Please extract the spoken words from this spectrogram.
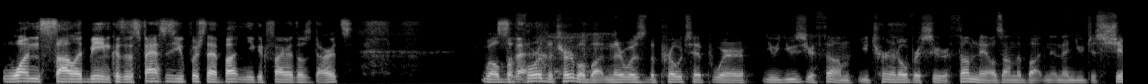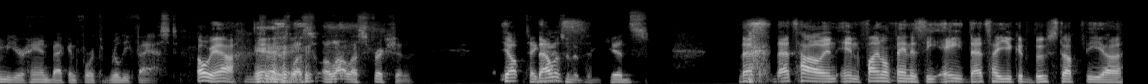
one solid beam because as fast as you push that button you could fire those darts. Well, So that- before the turbo button, there was the pro tip where you use your thumb, you turn it over so your thumbnails on the button, and then you just shimmy your hand back and forth really fast. Oh yeah. So there's less, a lot less friction. Yep. Take that that was the kids. that's that's how in, in Final Fantasy VIII that's how you could boost up the uh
